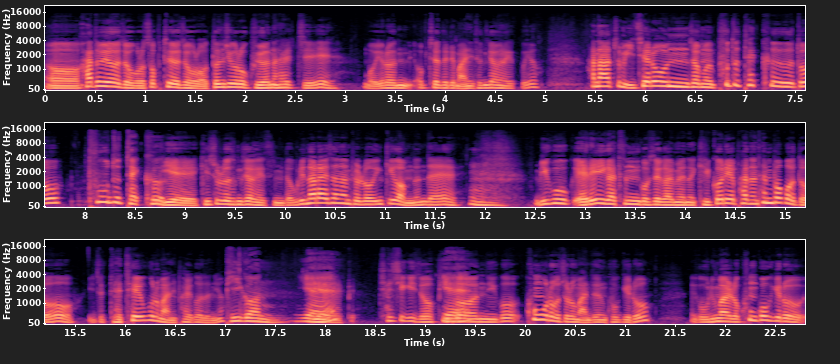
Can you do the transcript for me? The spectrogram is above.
어 하드웨어적으로 소프트웨어적으로 어떤 식으로 구현을 할지 뭐 이런 업체들이 많이 등장을 했고요. 하나 좀 이채로운 점은 푸드테크도 푸드테크 예 기술로 등장했습니다. 우리나라에서는 별로 인기가 없는데 음. 미국 LA 같은 곳에 가면은 길거리에 파는 햄버거도 이제 대체육으로 많이 팔거든요. 비건 예. 예 채식이죠. 예. 비건이고 예. 콩으로 주로 만드는 고기로 그러니까 우리말로 콩고기로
